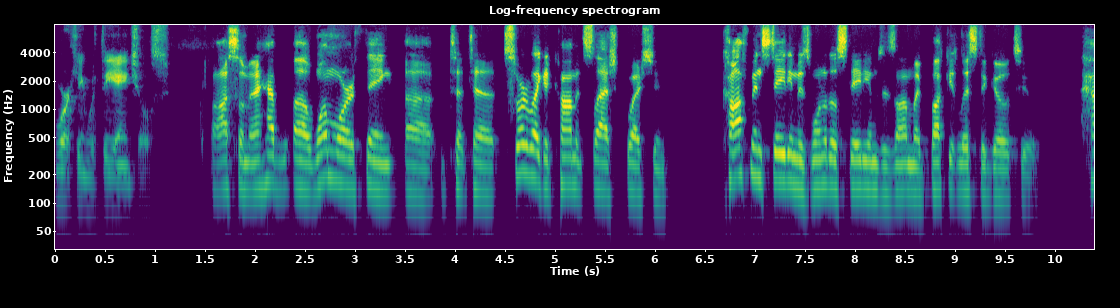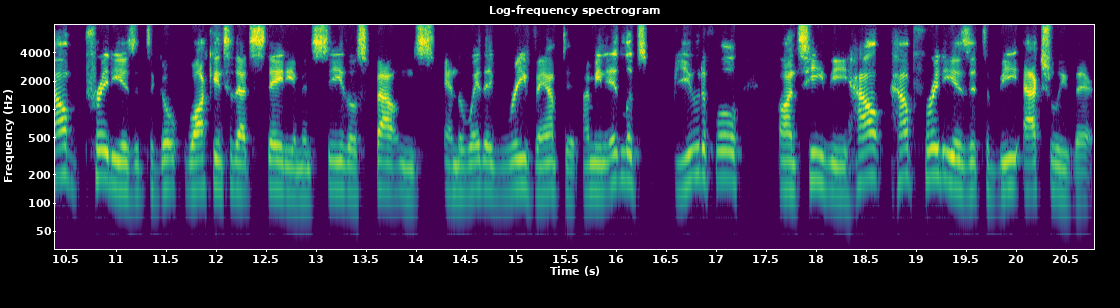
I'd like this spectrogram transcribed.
working with the Angels. Awesome. And I have uh, one more thing uh, to, to sort of like a comment slash question. Kauffman Stadium is one of those stadiums is on my bucket list to go to. How pretty is it to go walk into that stadium and see those fountains and the way they've revamped it? I mean, it looks beautiful on TV. How how pretty is it to be actually there?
